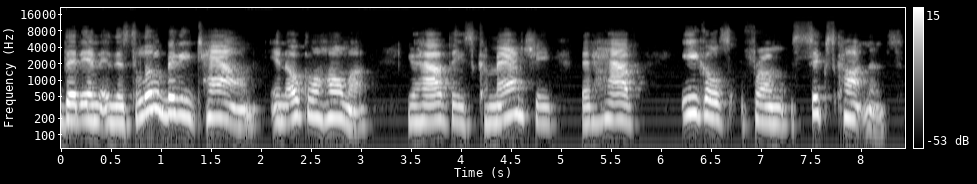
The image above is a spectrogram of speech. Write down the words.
that in, in this little bitty town in Oklahoma, you have these Comanche that have eagles from six continents.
